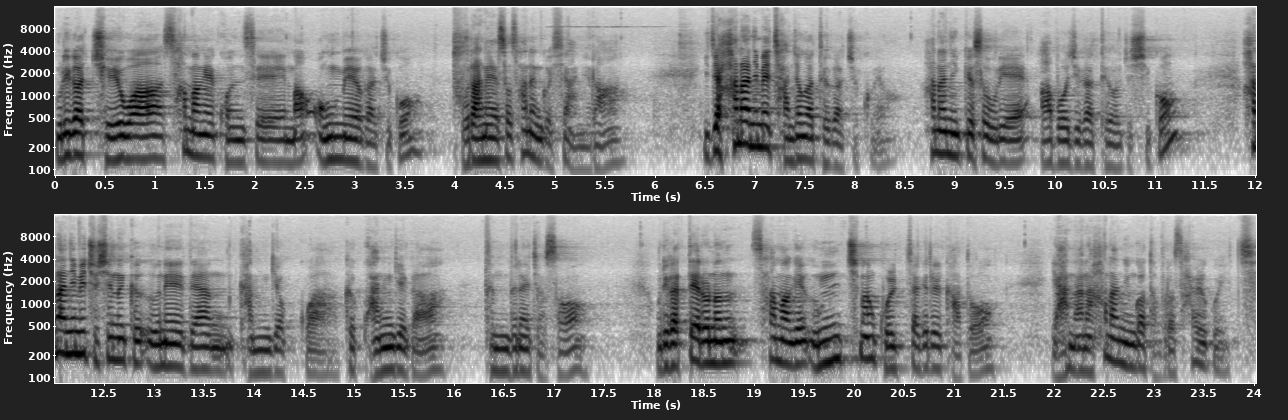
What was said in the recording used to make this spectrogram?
우리가 죄와 사망의 권세에 막 얽매여 가지고 불안해서 사는 것이 아니라 이제 하나님의 자녀가 되어 가지고요. 하나님께서 우리의 아버지가 되어 주시고 하나님이 주시는 그 은혜에 대한 감격과 그 관계가 든든해져서 우리가 때로는 사막의 음침한 골짜기를 가도 야 나는 하나님과 더불어 살고 있지.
